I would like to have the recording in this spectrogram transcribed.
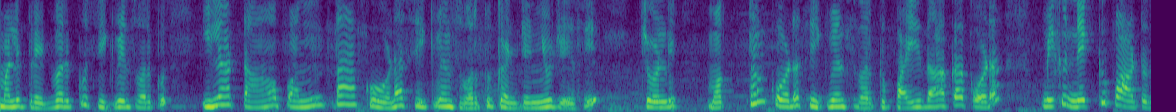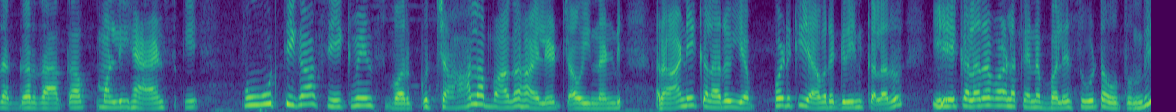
మళ్ళీ థ్రెడ్ వరకు సీక్వెన్స్ వరకు ఇలా టాప్ అంతా కూడా సీక్వెన్స్ వర్క్ కంటిన్యూ చేసి చూడండి మొత్తం కూడా సీక్వెన్స్ వర్క్ పై దాకా కూడా మీకు నెక్ పార్ట్ దగ్గర దాకా మళ్ళీ హ్యాండ్స్కి పూర్తిగా సీక్వెన్స్ వర్క్ చాలా బాగా హైలైట్ అయిందండి. రాణి కలరు ఎప్పటికీ ఎవరి గ్రీన్ కలరు ఏ కలర్ వాళ్ళకైనా భలే సూట్ అవుతుంది.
